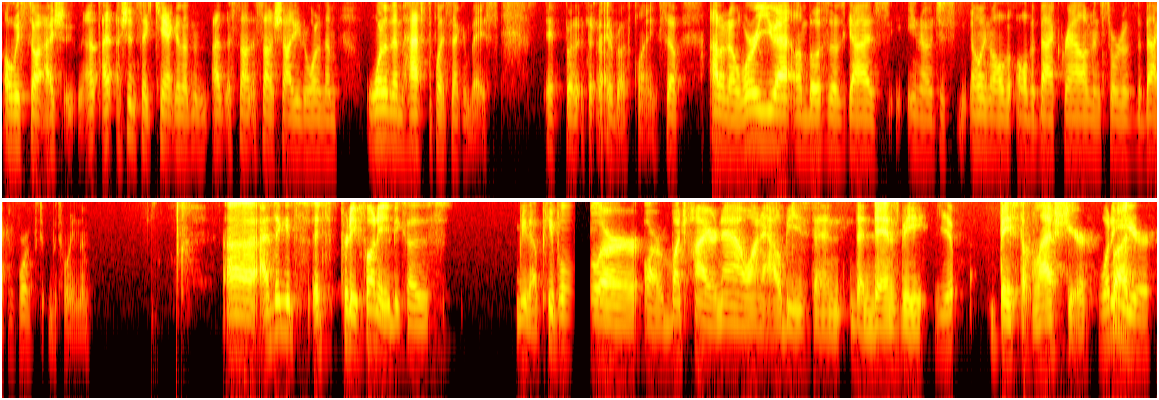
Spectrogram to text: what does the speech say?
Always thought I should I, I shouldn't say can't because it's not it's not a shot either one of them. One of them has to play second base if, if they're both playing. So I don't know where are you at on both of those guys. You know, just knowing all all the background and sort of the back and forth between them. Uh, I think it's it's pretty funny because you know people are are much higher now on Albies than than Dansby. Yep based on last year. What but, a year!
